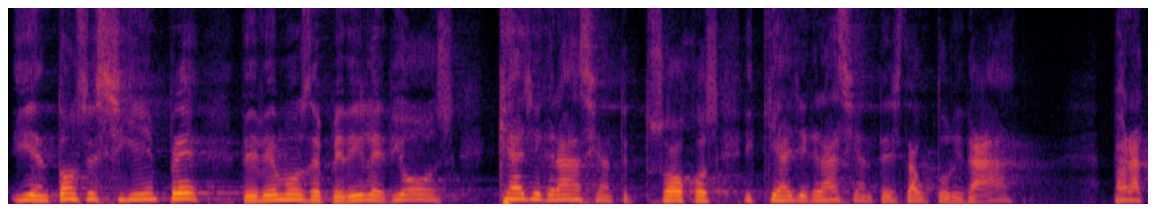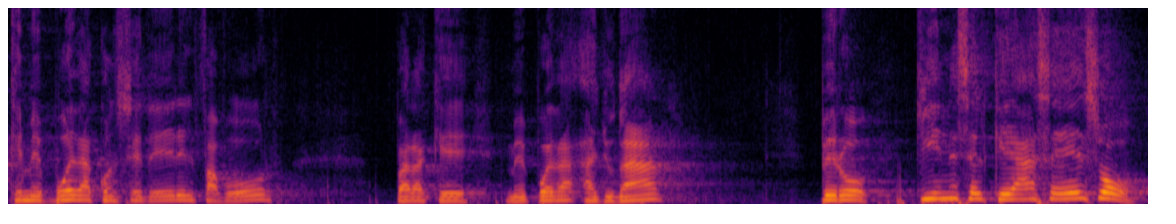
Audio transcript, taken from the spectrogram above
Y entonces siempre debemos de pedirle, Dios, que haya gracia ante tus ojos y que haya gracia ante esta autoridad, para que me pueda conceder el favor, para que me pueda ayudar. Pero ¿quién es el que hace eso?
